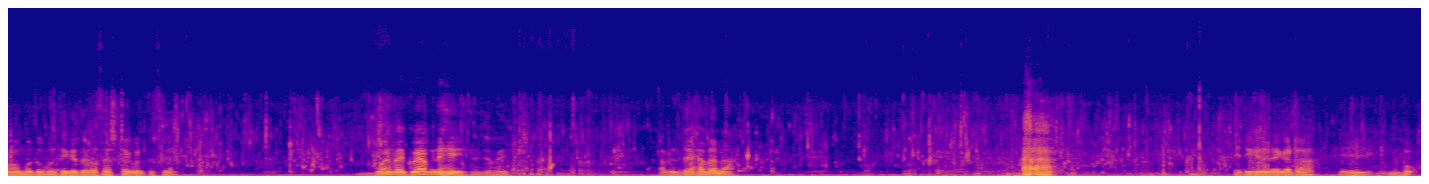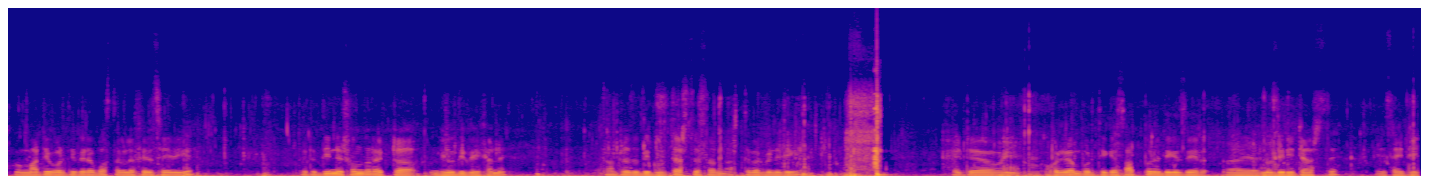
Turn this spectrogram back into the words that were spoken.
মোহাম্মদ উপর থেকে ধরার চেষ্টা করতেছে। মোহন ভাই কই আপনি? ভাই। আপনি দেখা যায় না। এদিকের জায়গাটা এই মাটি ভর্তি করে বস্তাগুলো ফেলছে এদিকে। তো এটা দিনে সুন্দর একটা ভিউ দিবে এখানে। তারপরে যদি ঘুরতে আসতে চান আসতে পারবেন এদিকে। এটা ওই হরিরামপুর থেকে চাঁদপুরের দিকে যে নদীর ইটা আসছে এই সাইডে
